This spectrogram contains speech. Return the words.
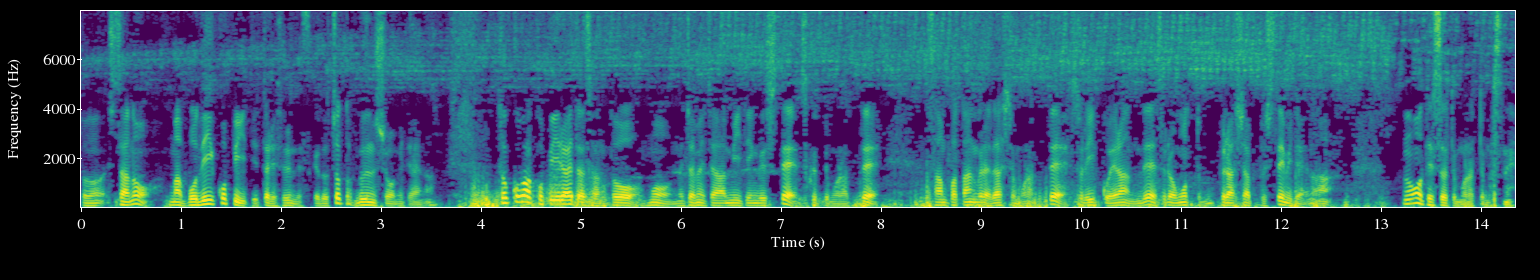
その下の、まあ、ボディコピーって言ったりするんですけど、ちょっと文章みたいな。そこはコピーライターさんともうめちゃめちゃミーティングして作ってもらって、3パターンぐらい出してもらって、それ1個選んで、それをもっとブラッシュアップしてみたいなのを手伝ってもらってますね。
